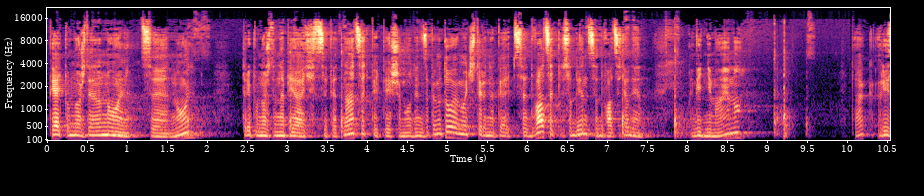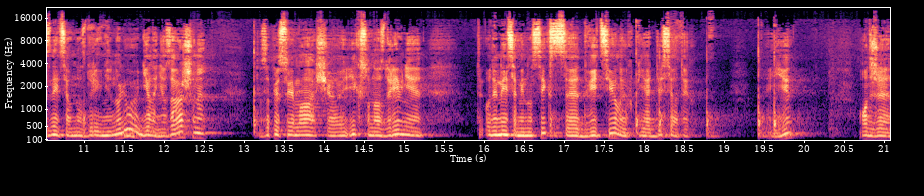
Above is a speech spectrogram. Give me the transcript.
5 помножити на 0 це 0. 3 помножити на 5 це 15. 5 пишемо 1, запам'ятовуємо. 4 на 5 це 20, плюс 1 це 21. Віднімаємо. Так, Різниця у нас дорівнює 0, ділення завершене. Записуємо, що х у нас дорівнює одиниця мінус х це 2,5. Є. Отже,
